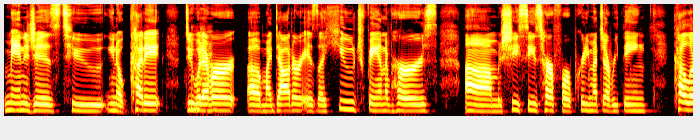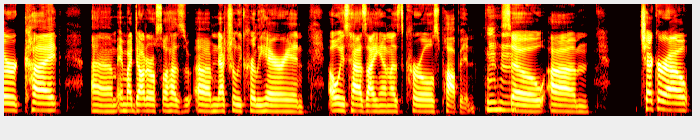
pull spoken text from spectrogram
manages to, you know, cut it, do Mm-hmm. whatever. Uh, my daughter is a huge fan of hers. Um, she sees her for pretty much everything, color, cut. Um, and my daughter also has um, naturally curly hair and always has Ayana's curls popping. Mm-hmm. So um, check her out.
